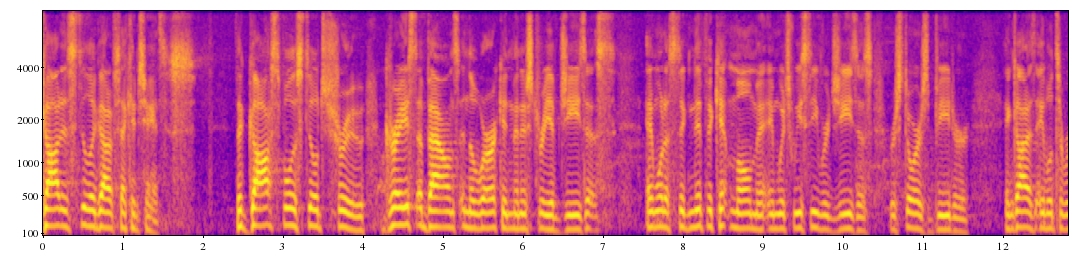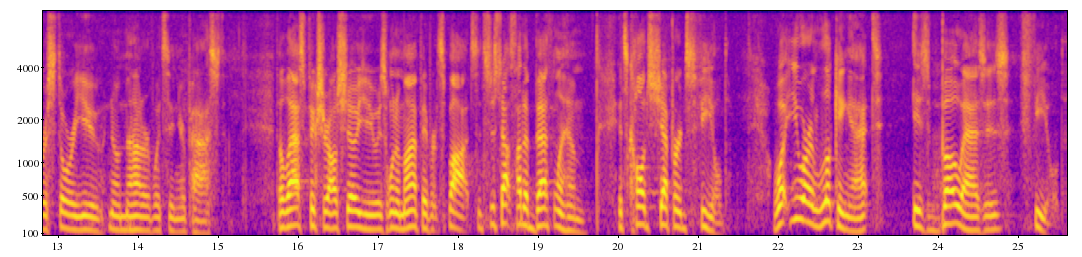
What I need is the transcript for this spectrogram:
God is still a God of second chances. The gospel is still true. Grace abounds in the work and ministry of Jesus. And what a significant moment in which we see where Jesus restores Peter. And God is able to restore you no matter what's in your past. The last picture I'll show you is one of my favorite spots. It's just outside of Bethlehem. It's called Shepherd's Field. What you are looking at is Boaz's field.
